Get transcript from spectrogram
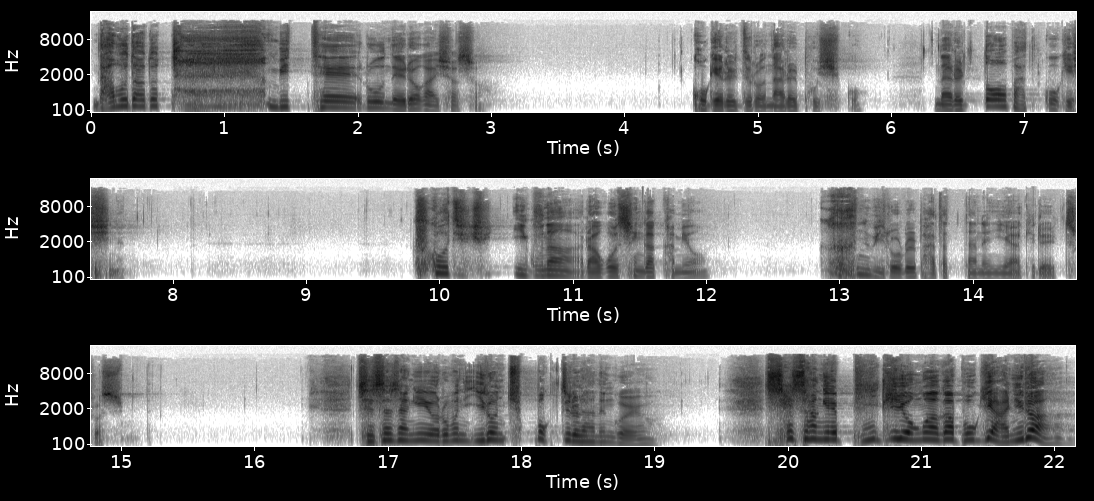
나보다도 더 밑에로 내려가셔서 고개를 들어 나를 보시고 나를 떠받고 계시는 그것이구나라고 생각하며 큰 위로를 받았다는 이야기를 들었습니다. 제사장이 여러분 이런 축복들을 하는 거예요. 세상의 부귀 영화가 복이 아니라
